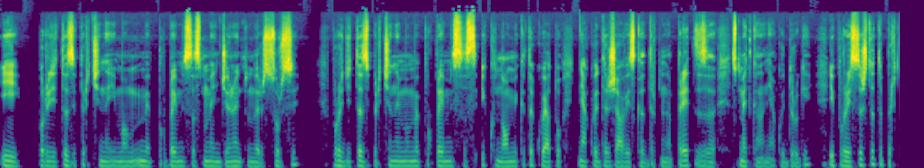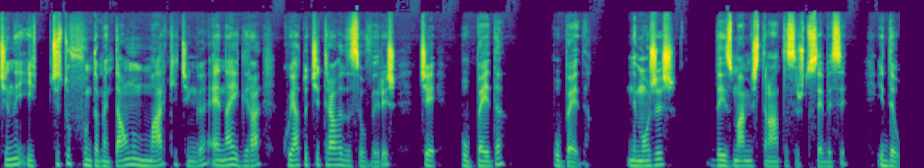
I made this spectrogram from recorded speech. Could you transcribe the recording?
И поради тази причина имаме проблеми с менеджерането на ресурси, поради тази причина имаме проблеми с економиката, която някои държави искат да дръпне напред за сметка на някои други. И поради същата причина и чисто фундаментално маркетинга е една игра, която ти трябва да се увериш, че победа, победа. Не можеш да измамиш страната срещу себе си и да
